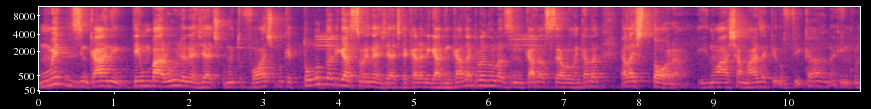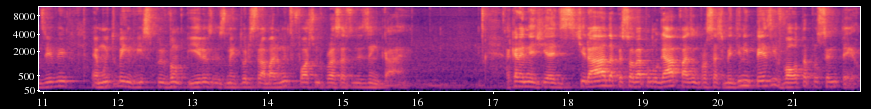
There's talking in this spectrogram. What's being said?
O momento de desencarne tem um barulho energético muito forte, porque toda a ligação energética que era ligada em cada glândulazinha, em cada célula, em cada, ela estoura e não acha mais, aquilo fica, né? inclusive, é muito bem visto por vampiros, os mentores trabalham muito forte no processo de desencarne. Aquela energia é tirada, a pessoa vai para o lugar, faz um processamento de limpeza e volta para o seu enterro.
